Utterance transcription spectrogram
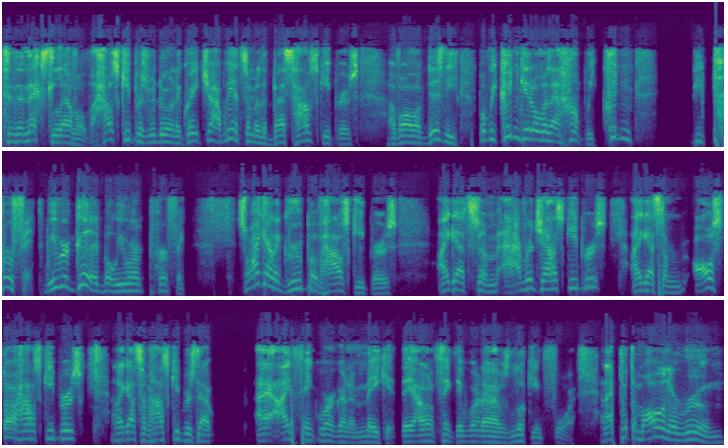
to the next level. The housekeepers were doing a great job. We had some of the best housekeepers of all of Disney, but we couldn't get over that hump. We couldn't be perfect. We were good, but we weren't perfect. So I got a group of housekeepers. I got some average housekeepers. I got some all-star housekeepers, and I got some housekeepers that I, I think weren't going to make it. They, I don't think they were what I was looking for. And I put them all in a room,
